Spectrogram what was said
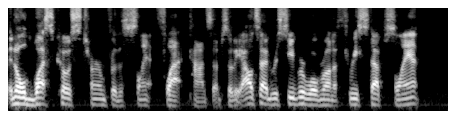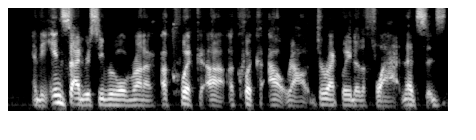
an old West Coast term for the slant flat concept. So the outside receiver will run a three step slant, and the inside receiver will run a, a quick uh, a quick out route directly to the flat. And that's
